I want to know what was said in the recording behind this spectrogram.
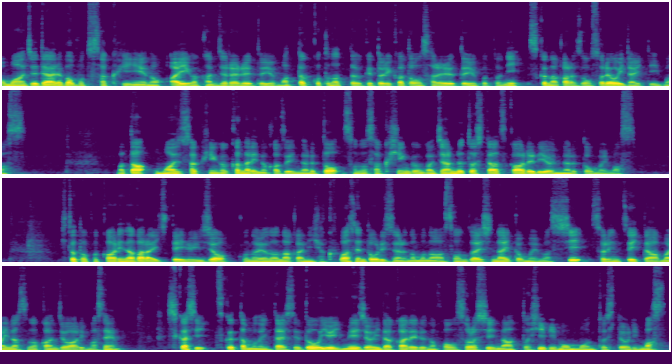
オマージュであれば元作品への愛が感じられるという全く異なった受け取り方をされるということに少なからず恐れを抱いています。またオマージュ作品がかなりの数になるとその作品群がジャンルとして扱われるようになると思います。人と関わりながら生きている以上この世の中に100%オリジナルのものは存在しないと思いますしそれについてはマイナスの感情はありません。しかし作ったものに対してどういうイメージを抱かれるのか恐ろしいなと日々悶々としております。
